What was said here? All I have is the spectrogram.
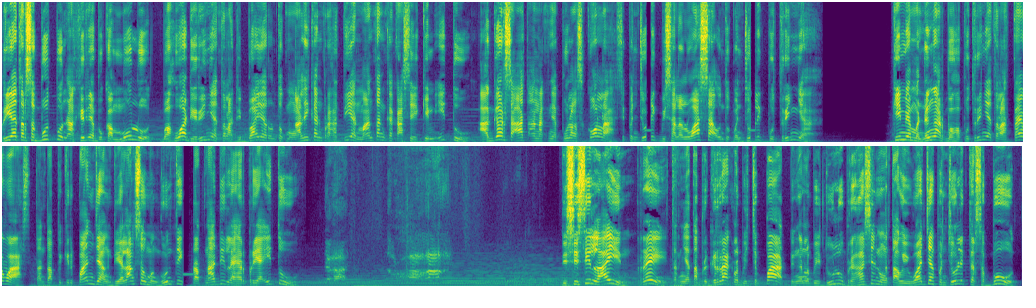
Pria tersebut pun akhirnya buka mulut bahwa dirinya telah dibayar untuk mengalihkan perhatian mantan kekasih Kim itu agar saat anaknya pulang sekolah, si penculik bisa leluasa untuk menculik putrinya. Kim yang mendengar bahwa putrinya telah tewas, tanpa pikir panjang dia langsung menggunting erat nadi leher pria itu. Di sisi lain, Ray ternyata bergerak lebih cepat dengan lebih dulu berhasil mengetahui wajah penculik tersebut.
